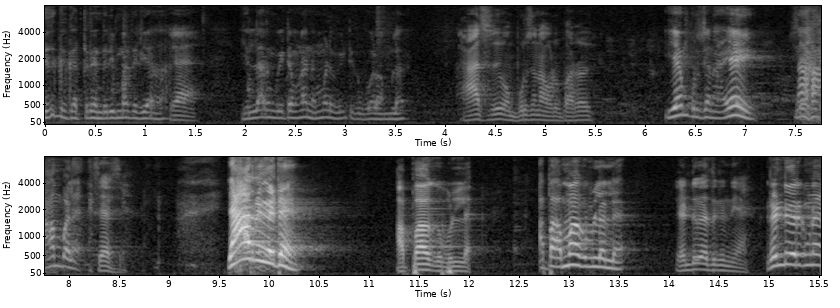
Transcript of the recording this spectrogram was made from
எதுக்கு கத்துறேன் தெரியுமா தெரியாதா? ஏன் எல்லாரும் போயிட்டோம்னா நம்மளும் வீட்டுக்கு போகலாம்ல காசு உன் புருஷனா கொடுப்பாரு. ஏன் புரிச்சனா ஏய் நான் ஆம்பளை. சரி சரி. யாருன்னு கேட்டேன்? அப்பாவுக்கு பிள்ளை. அப்ப அம்மாவுக்கு பிள்ளை இல்லை? ரெண்டு பேர்த்துக்கு ரெண்டு பேருக்கும்னா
